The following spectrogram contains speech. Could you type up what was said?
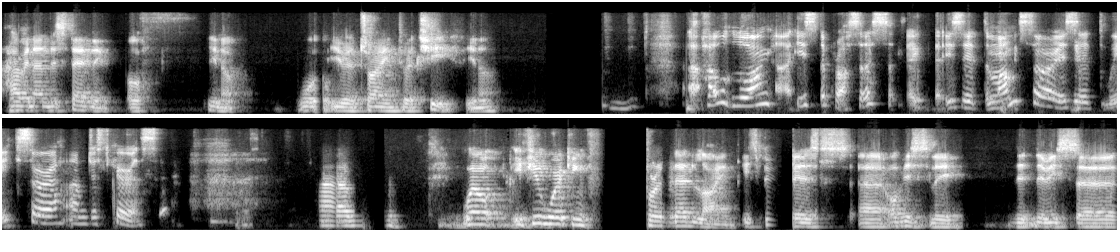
have an understanding of you know what you are trying to achieve you know? Uh, how long is the process? Is it months or is it weeks? Or i'm just curious. Um, well if you're working for a deadline it's because uh, obviously there is uh,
